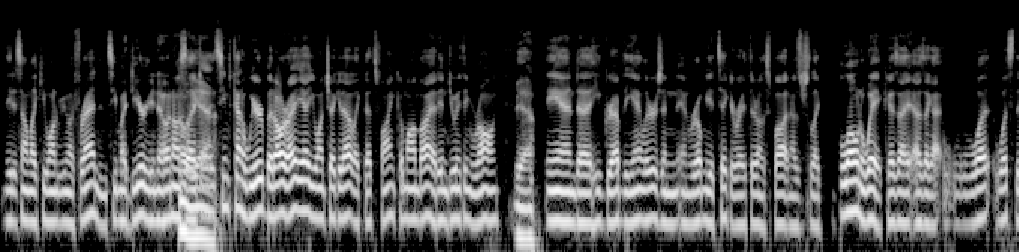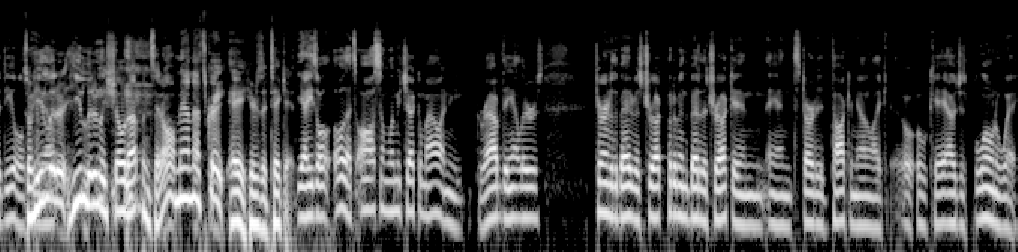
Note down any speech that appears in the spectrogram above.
made it sound like he wanted to be my friend and see my deer, you know? And I was Oh, like, yeah. it seems kind of weird, but all right. Yeah. You want to check it out? Like, that's fine. Come on by. I didn't do anything wrong Yeah. and uh, he grabbed the antlers and, and wrote me a ticket right there on the spot, and I was just like blown away because I, I was like, what what's the deal? So he You know? literally he literally showed up and said, "Oh man, that's great. Hey, here's a ticket." yeah, he's all, oh, that's awesome. Let me check him out, and he grabbed the antlers, turned to the bed of his truck, put him in the bed of the truck, and and started talking to me. I'm like, oh, okay, I was just blown away.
